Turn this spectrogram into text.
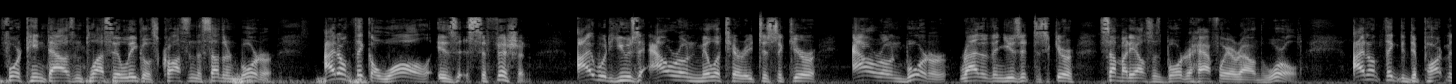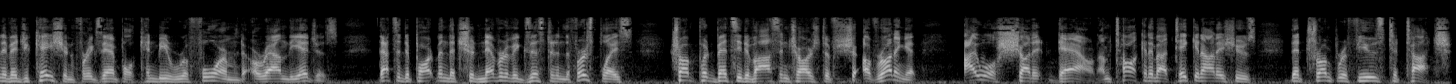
14,000 plus illegals crossing the southern border. I don't think a wall is sufficient. I would use our own military to secure our own border rather than use it to secure somebody else's border halfway around the world. I don't think the Department of Education, for example, can be reformed around the edges. That's a department that should never have existed in the first place. Trump put Betsy DeVos in charge of, of running it. I will shut it down. I'm talking about taking on issues that Trump refused to touch,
